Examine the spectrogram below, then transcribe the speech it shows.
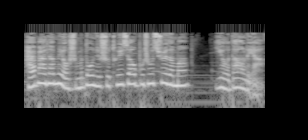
还怕他们有什么东西是推销不出去的吗？也有道理啊！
